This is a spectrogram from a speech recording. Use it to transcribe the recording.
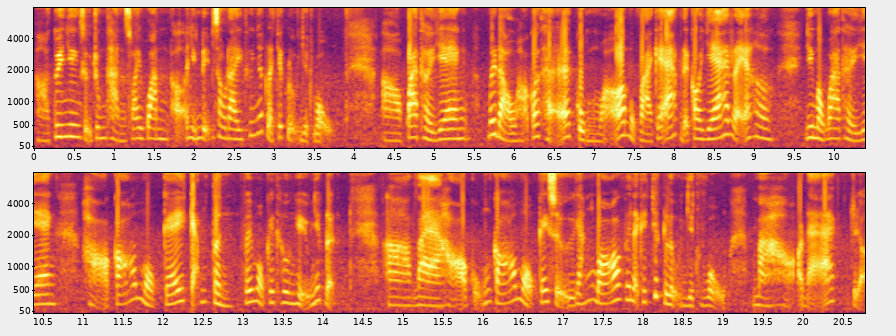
à, tuy nhiên sự trung thành xoay quanh ở những điểm sau đây. Thứ nhất là chất lượng dịch vụ. À, qua thời gian mới đầu họ có thể cùng mở một vài cái app để coi giá rẻ hơn. Nhưng mà qua thời gian họ có một cái cảm tình với một cái thương hiệu nhất định à, và họ cũng có một cái sự gắn bó với lại cái chất lượng dịch vụ mà họ đã trở,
